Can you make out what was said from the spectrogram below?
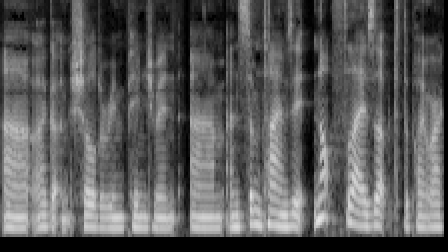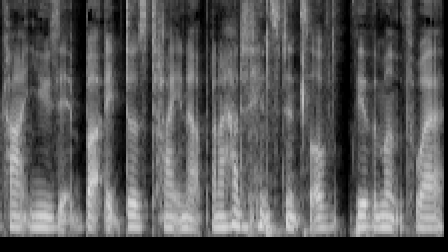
Uh, I got a shoulder impingement, um, and sometimes it not flares up to the point where I can't use it, but it does tighten up. And I had an instance of the other month where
